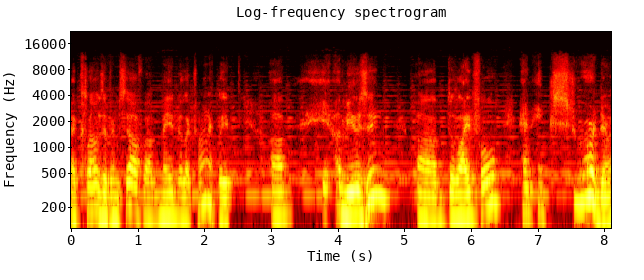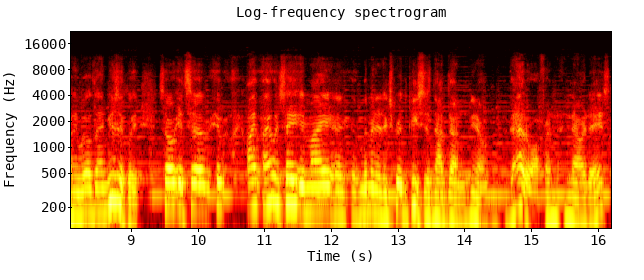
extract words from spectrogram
uh, clones of himself uh, made electronically, um, amusing, uh, delightful, and extraordinarily well done musically. So it's a, it, I, I, would say in my uh, limited experience, the piece is not done, you know, that often nowadays.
